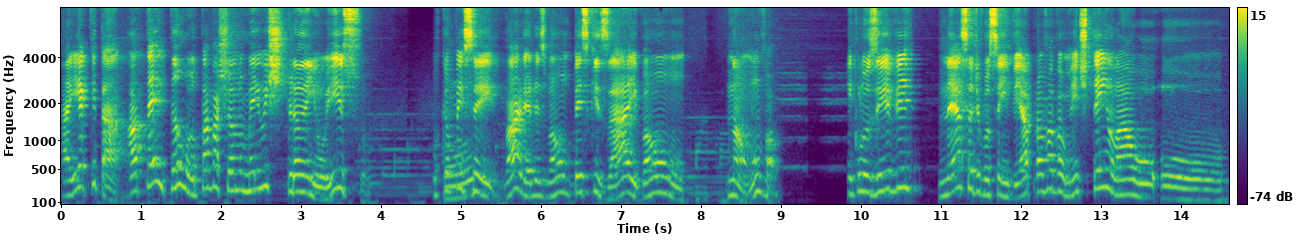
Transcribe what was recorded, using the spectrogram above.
Aí é que tá. Até então eu tava achando meio estranho isso, porque eu uhum. pensei, vale, eles vão pesquisar e vão. Não, não vão. Inclusive, nessa de você enviar, provavelmente tem lá o, o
